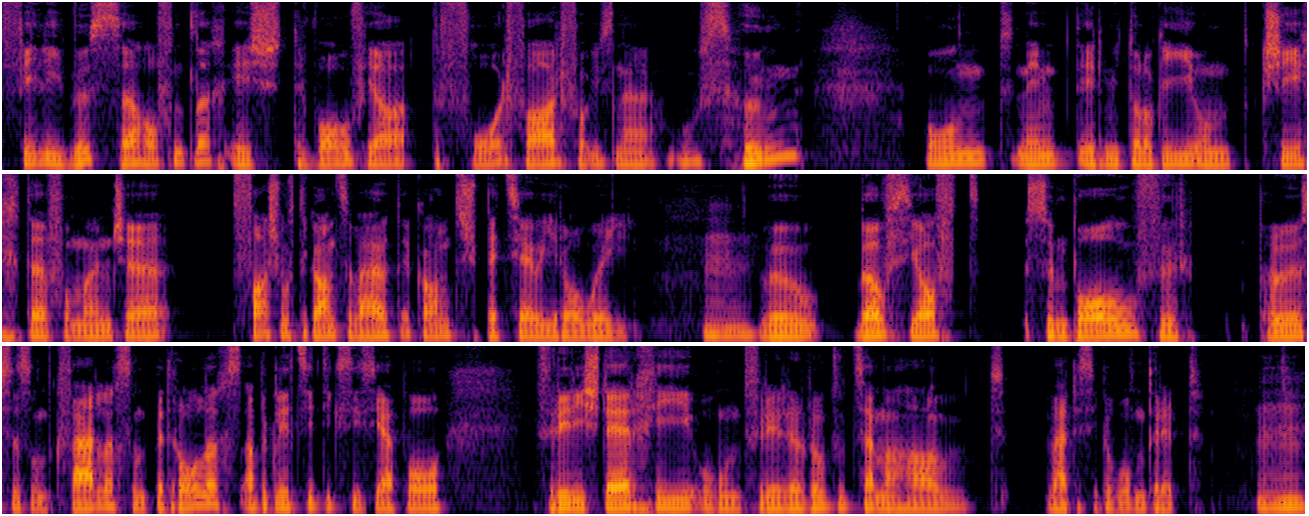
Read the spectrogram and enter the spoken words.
viele wissen, hoffentlich, ist der Wolf ja der Vorfahr von unseren Haushüngen und nimmt in der Mythologie und Geschichten von Menschen fast auf der ganzen Welt eine ganz spezielle Rolle ein. Mhm. Weil Wölfe sind oft Symbol für Böses und Gefährliches und Bedrohliches, aber gleichzeitig sind sie eben auch für ihre Stärke und für ihren Rudelzusammenhalt werden sie bewundert. Mhm.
